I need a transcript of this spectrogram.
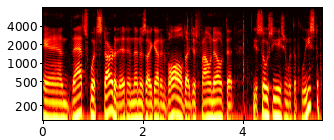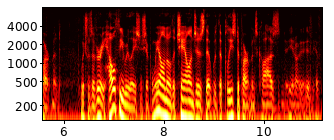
And that's what started it. And then as I got involved, I just found out that the association with the police department, which was a very healthy relationship, and we all know the challenges that the police departments cause, you know, if, if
